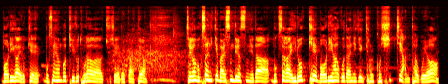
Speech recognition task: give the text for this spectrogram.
머리가 이렇게 목사님 한번 뒤로 돌아와 주셔야 될 것 같아요. 제가 목사님께 말씀드렸습니다. 목사가 이렇게 머리하고 다니긴 결코 쉽지 않다고요.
